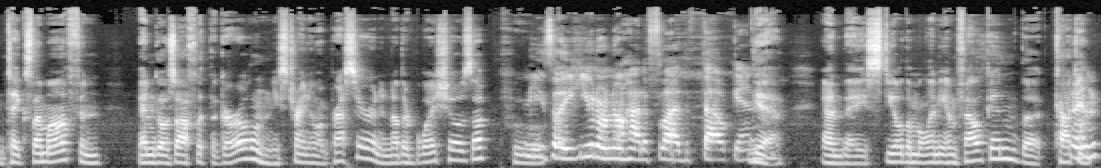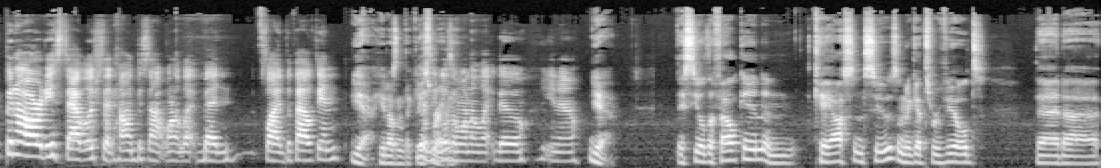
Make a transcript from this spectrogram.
And takes them off, and Ben goes off with the girl, and he's trying to impress her. And another boy shows up who And he's like, you don't know how to fly the Falcon. yeah, and they steal the Millennium Falcon. The cocky, And it's been already established that Han does not want to let Ben fly the Falcon yeah, he doesn't think he's he doesn't want to let go. You know. Yeah, they steal the Falcon, and chaos ensues, and it gets revealed that uh,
